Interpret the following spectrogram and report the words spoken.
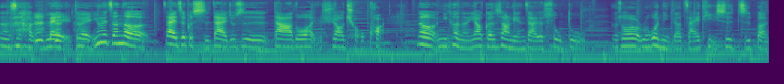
真的是很累，对，因为真的在这个时代，就是大家都需要求快，那你可能要跟上连载的速度。比如说，如果你的载体是纸本，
